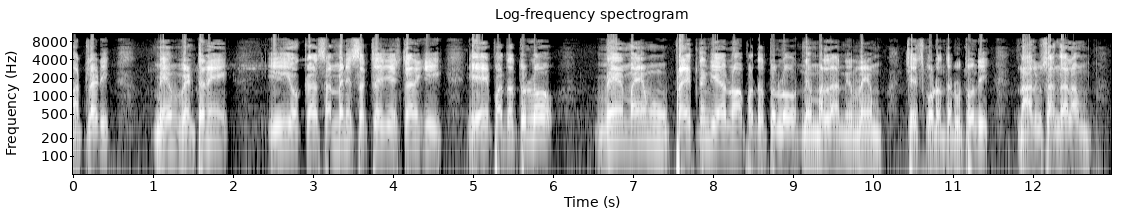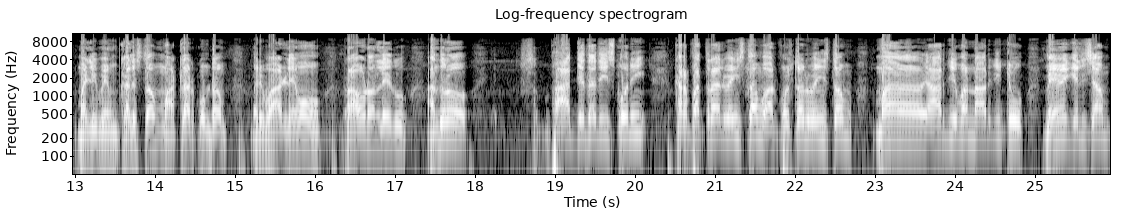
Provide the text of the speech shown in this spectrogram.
మాట్లాడి మేము వెంటనే ఈ యొక్క సమ్మెని సక్సెస్ చేయడానికి ఏ పద్ధతుల్లో మేము మేము ప్రయత్నం చేయాలో ఆ పద్ధతుల్లో మేము మళ్ళా నిర్ణయం చేసుకోవడం జరుగుతుంది. నాలుగు సంఘాలం మళ్ళీ మేము కలుస్తాం మాట్లాడుకుంటాం. మరి వాళ్ళేమో రావడం లేదు. అందులో బాధ్యత తీసుకొని కరపత్రాలు వేయిస్తాం వాల్ పోస్టర్లు వేయిస్తాం. మా ఆర్జీ వన్ ఆర్జీ టూ మేమే గెలిచాం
